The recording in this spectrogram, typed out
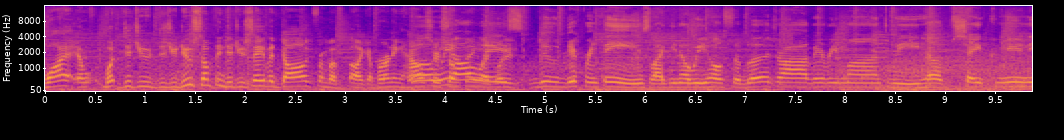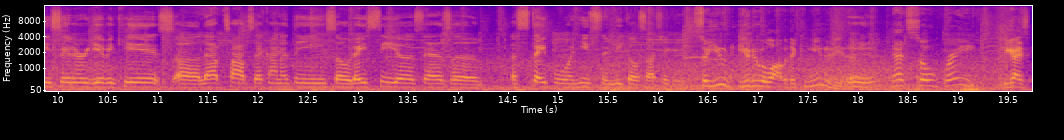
why? What did you did you do something? Did you save a dog from a like a burning house well, or we something? Like, what always do different things. Like, you know, we host a blood drive every month. We help shape community center, giving kids uh, laptops, that kind of thing. So they see us as a, a staple in Houston, Mico's Hot Chicken. So you you do a lot with the community then. Mm-hmm. That's so great. You guys,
